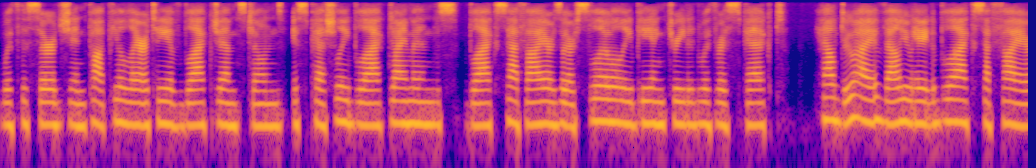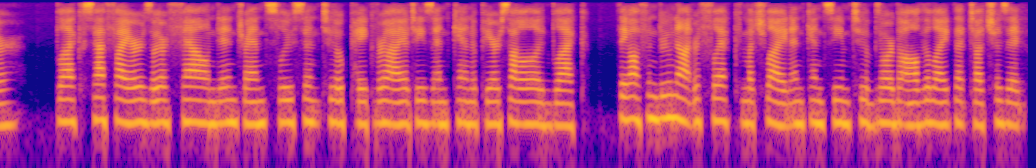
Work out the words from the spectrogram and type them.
with the surge in popularity of black gemstones, especially black diamonds, black sapphires are slowly being treated with respect. How do I evaluate a black sapphire? Black sapphires are found in translucent to opaque varieties and can appear solid black. They often do not reflect much light and can seem to absorb all the light that touches it.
